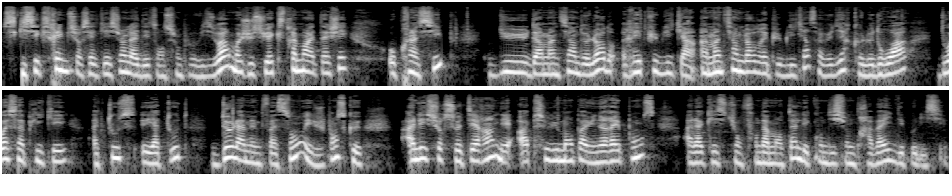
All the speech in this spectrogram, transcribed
qui s'exprime sur cette question de la détention provisoire. Moi, je suis extrêmement attachée au principe d'un maintien de l'ordre républicain. Un maintien de l'ordre républicain, ça veut dire que le droit doit s'appliquer à tous et à toutes de la même façon. Et je pense que aller sur ce terrain n'est absolument pas une réponse à la question fondamentale des conditions de travail des policiers.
